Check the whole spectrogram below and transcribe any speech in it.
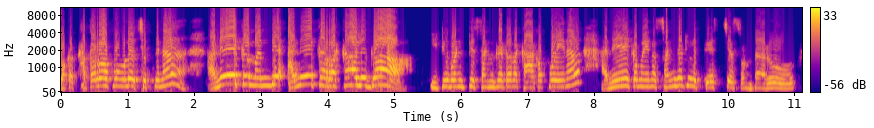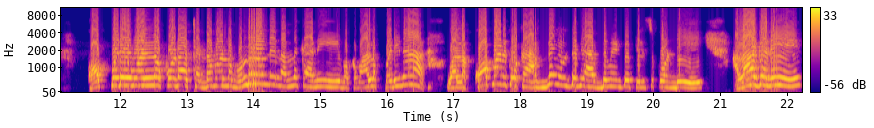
ఒక కథ రూపంలో చెప్పిన అనేక మంది అనేక రకాలుగా ఇటువంటి సంఘటన కాకపోయినా అనేకమైన సంఘటనలు ఫేస్ చేస్తుంటారు. కోప్పడే వాళ్ళు కూడా చెడ్డ వాళ్ళు ఉండరని నేను అన్న కానీ. ఒక వాళ్ళ పడినా వాళ్ళ కోపానికి ఒక అర్థం ఉంటుంది. అర్థం ఏంటో తెలుసుకోండి. అలాగని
